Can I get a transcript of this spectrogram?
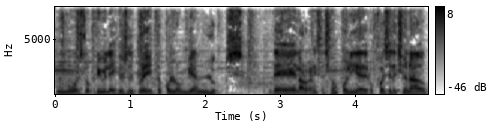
nuestro privilegio es el proyecto Colombian Loops de la organización Poliedro. Fue seleccionado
